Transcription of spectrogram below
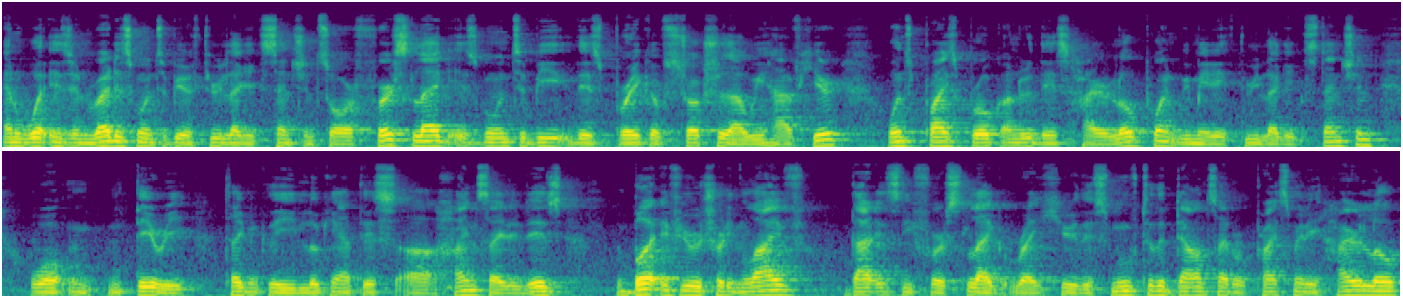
And what is in red is going to be our three leg extension. So our first leg is going to be this break of structure that we have here. Once price broke under this higher low point, we made a three leg extension. Well, in, in theory, technically looking at this uh, hindsight, it is. But if you were trading live, that is the first leg right here. This move to the downside where price made a higher low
